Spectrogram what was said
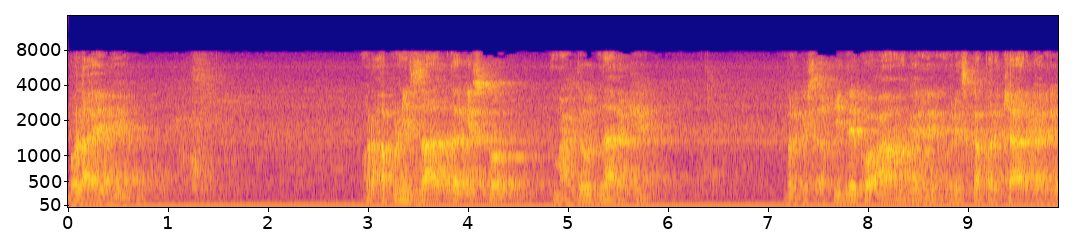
بلائے بھی۔ اور اپنی ذات تک اس کو محدود نہ رکھے، بلکہ اس عقیدے کو عام کرے اور اس کا پرچار کرے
